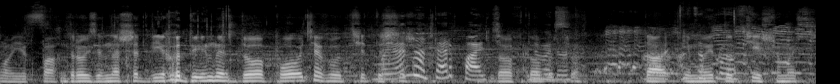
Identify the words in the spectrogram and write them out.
Ой, як пахне. Друзі, в нас ще дві години до потягу, чи ти ще Моя натер пальчик. до автобусу. Диви, Так, і ми просто. тут тішимось.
